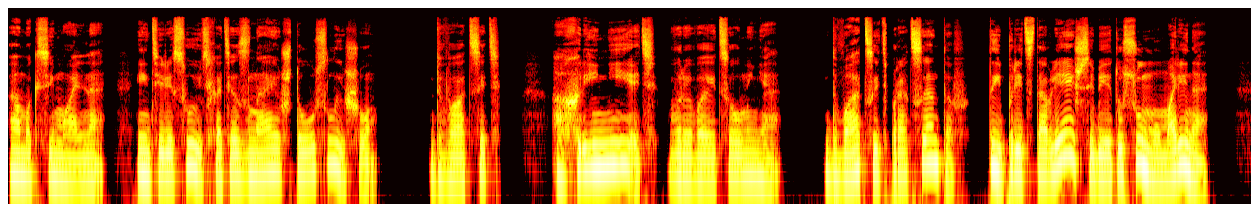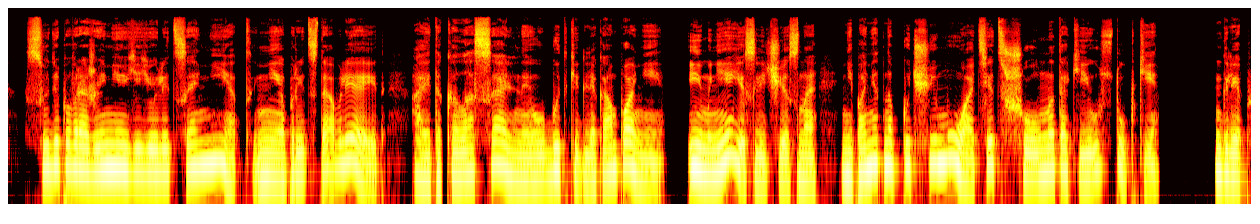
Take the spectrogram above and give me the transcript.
а максимально. Интересуюсь, хотя знаю, что услышу. «Двадцать». «Охренеть!» — вырывается у меня. «Двадцать процентов? Ты представляешь себе эту сумму, Марина?» Судя по выражению ее лица, нет, не представляет, а это колоссальные убытки для компании. И мне, если честно, непонятно, почему отец шел на такие уступки. «Глеб,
